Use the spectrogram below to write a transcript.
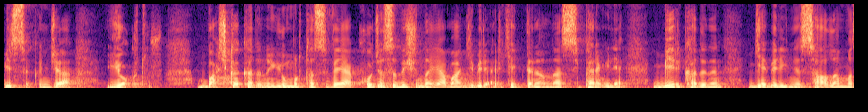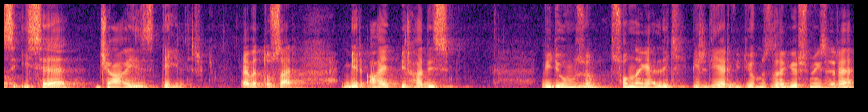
bir sakınca yoktur. Başka kadının yumurtası veya kocası dışında yabancı bir erkekten alınan sperm ile bir kadının gebeliğinin sağlanması ise caiz değildir. Evet dostlar bir ayet bir hadis videomuzun sonuna geldik. Bir diğer videomuzda görüşmek üzere.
